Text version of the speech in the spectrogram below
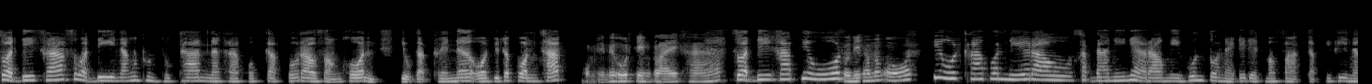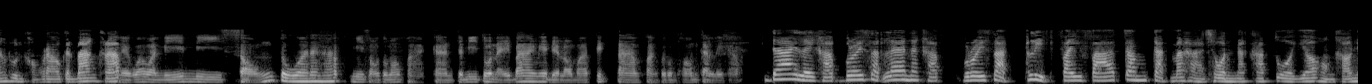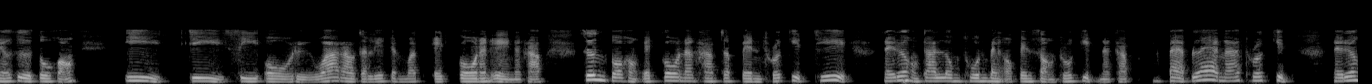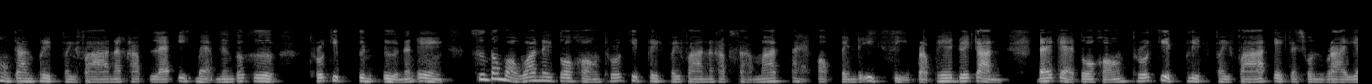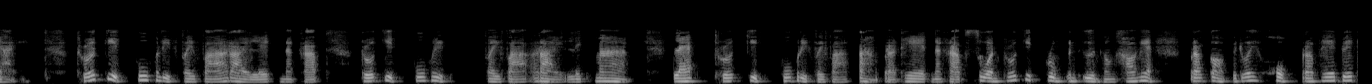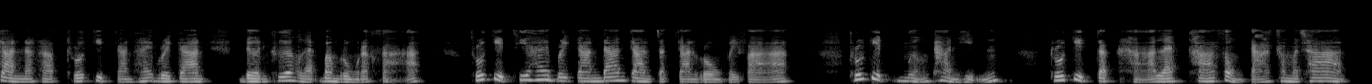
สวัสดีครับ สวัสดีนักลงทุนทุกท่านนะครับ พบกับพวกเราสองคนอยู่กับเทรนเนอร์โอ๊ตยุทธพลครับ ผมเทรนเนอู๊ดกรียงไกลครับ สวัสดีครับพี่อู๊ดสวัสดีครับน้องโอ๊ตพี่อู๊ดครับ วันนี้เราสัปดาห์นี้เนี่ยเรามีหุ้นตัวไหนเด็ดๆมาฝากกับพี่ๆนักลงทุนของเรากันบ้างครับเรียกว่าวันนี้มีสองตัวนะครับ มีสองตัวมาฝากกันจะมีตัวไหนบ้างเนี่ยเดี๋ยวเรามาติดตามฟังไปพร้อมๆกันเลยครับ ได้เลยครับ บริษัทแรกนะครับ บริษัทผลิตไฟฟ้าจำกัดมหาชนนะครับ ตัวย่อของเขาเนี่ยก็คือตัวของ GCO หรือว่าเราจะเรียกกันว่า EDGO นั่นเองนะครับ ซึ่งตัวของ EDGO นะครับ จะเป็นธุรกิจที่ในเรื่องของการลงทุนแบ่งออกเป็น 2 ธุรกิจนะครับ แบบแรกนะธุรกิจในเรื่องของการผลิตไฟฟ้านะครับ และอีกแบบหนึ่งก็คือธุรกิจอื่น ๆ นั่นเอง ซึ่งต้องบอกว่าในตัวของธุรกิจผลิตไฟฟ้านะครับ สามารถแตกออกเป็นได้อีก 4 ประเภทด้วยกัน ได้แก่ตัวของธุรกิจผลิตไฟฟ้าเอกชนรายใหญ่ ธุรกิจผู้ผลิตไฟฟ้ารายเล็กนะครับ ธุรกิจผู้ผลิต ไฟฟ้ารายเล็กมาก และธุรกิจผู้ผลิตไฟฟ้าต่างประเทศนะครับ ส่วนธุรกิจกลุ่มอื่น ๆ ของเขาเนี่ยประกอบไปด้วย 6 ประเภทด้วยกันนะครับ ธุรกิจการให้บริการเดินเครื่องและบำรุงรักษา ธุรกิจที่ให้บริการด้านการจัดการโรงไฟฟ้า ธุรกิจเหมืองถ่านหิน ธุรกิจจัดหาและค้าส่งก๊าซธรรมชาติ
